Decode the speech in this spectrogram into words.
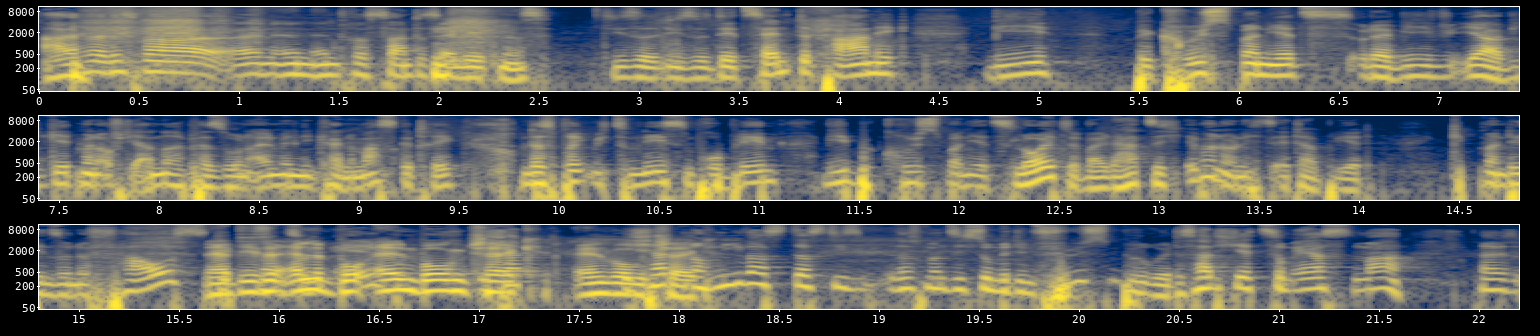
Aber das war ein, ein interessantes Erlebnis. Diese, diese dezente Panik, wie begrüßt man jetzt oder wie, ja, wie geht man auf die andere Person ein, wenn die keine Maske trägt? Und das bringt mich zum nächsten Problem. Wie begrüßt man jetzt Leute? Weil da hat sich immer noch nichts etabliert. Gibt man denen so eine Faust? Ja, diese so Ellenbo- Ellenbogencheck, Ich hab- Ellenbogencheck. hatte noch nie was, dass, die, dass man sich so mit den Füßen berührt. Das hatte ich jetzt zum ersten Mal. Also,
